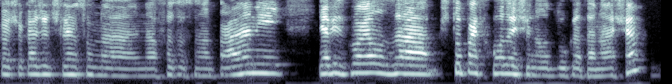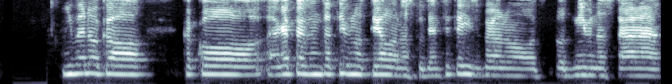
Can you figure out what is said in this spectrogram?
како што кажа член сум на, на ФСС направен и ја би зборел за што предходеше на одлуката наша, имено као како репрезентативно тело на студентите, избрано од, од нивна страна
